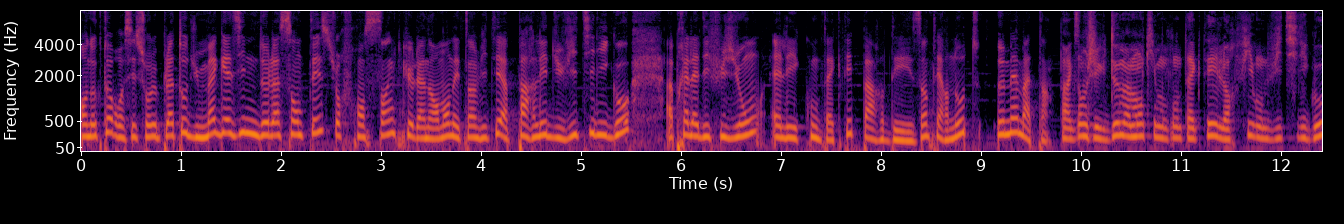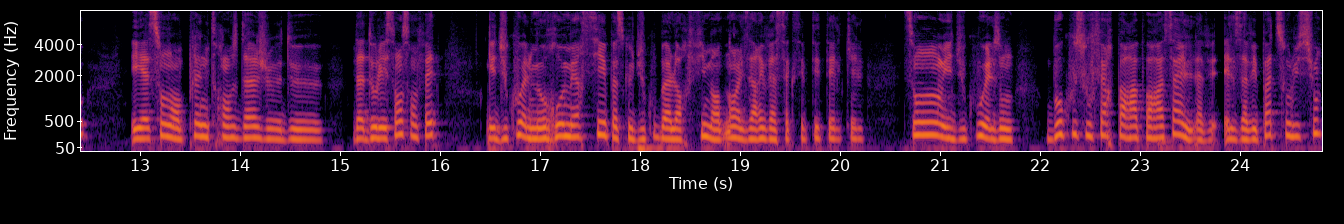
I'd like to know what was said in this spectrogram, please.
En octobre, c'est sur le plateau du magazine de la santé sur France 5 que la Normande est invitée à parler du vitiligo. Après la diffusion, elle est contactée par des internautes eux-mêmes atteints. Par exemple, j'ai eu deux mamans qui m'ont contacté, leurs filles ont le vitiligo et elles sont en pleine tranche d'âge de d'adolescence en fait. Et du coup, elles me remerciaient parce que du coup, bah, leurs filles maintenant, elles arrivent à s'accepter telles qu'elles et du coup, elles ont beaucoup souffert par rapport à ça. Elles avaient pas de solution.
